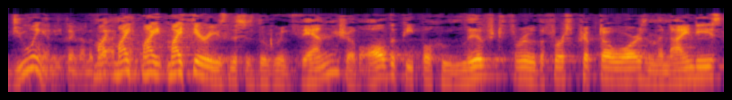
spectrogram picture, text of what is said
doing anything on the my, back. My, my, my theory is this is the revenge of all the people who lived through the first crypto wars in the 90s,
